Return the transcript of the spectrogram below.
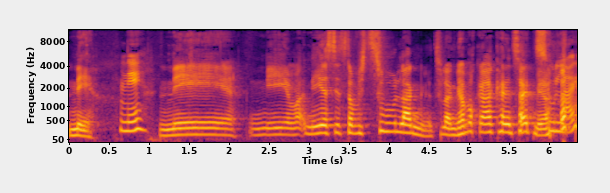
Nee. Nee. Nee, nee, nee, ist jetzt, glaube ich, zu lang. Zu lang. Wir haben auch gar keine Zeit mehr. Zu lang?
